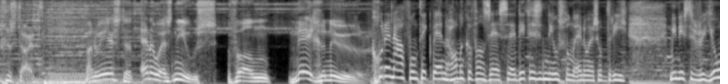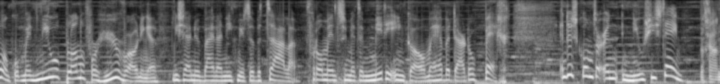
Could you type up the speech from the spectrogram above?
start. Maar nu eerst het NOS Nieuws van 9 uur. Goedenavond, ik ben Hanneke van Zessen. Dit is het nieuws van NOS op 3. Minister De Jonge komt met nieuwe plannen voor huurwoningen. Die zijn nu bijna niet meer te betalen. Vooral mensen met een middeninkomen hebben daardoor pech. En dus komt er een nieuw systeem. We gaan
